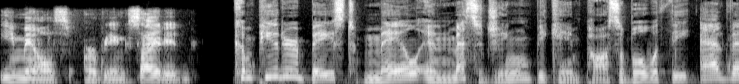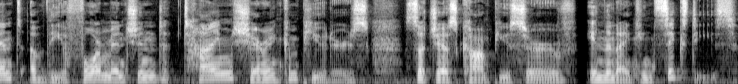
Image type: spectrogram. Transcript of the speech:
emails are being cited. Computer based mail and messaging became possible with the advent of the aforementioned time sharing computers, such as CompuServe, in the 1960s.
